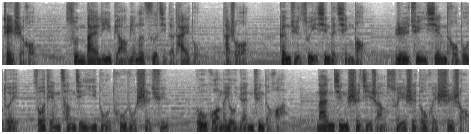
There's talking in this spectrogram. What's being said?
这时候，孙百里表明了自己的态度。他说：“根据最新的情报，日军先头部队昨天曾经一度突入市区，如果没有援军的话。”南京实际上随时都会失守。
